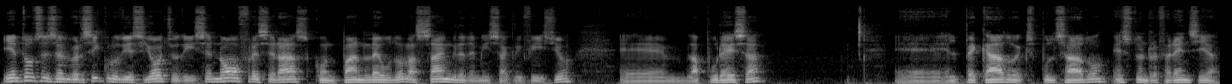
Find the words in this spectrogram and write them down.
Y entonces el versículo 18 dice, no ofrecerás con pan leudo la sangre de mi sacrificio, eh, la pureza, eh, el pecado expulsado, esto en referencia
